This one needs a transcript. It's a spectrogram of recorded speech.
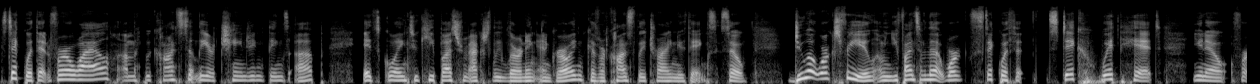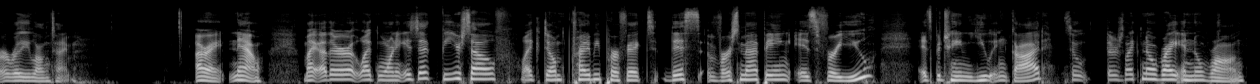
stick with it for a while. Um, if we constantly are changing things up, it's going to keep us from actually learning and growing because we're constantly trying new things. So do what works for you. And when you find something that works, stick with it, stick with it, you know, for a really long time. All right. Now, my other like warning is just be yourself. Like, don't try to be perfect. This verse mapping is for you. It's between you and God. So there's like no right and no wrong.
